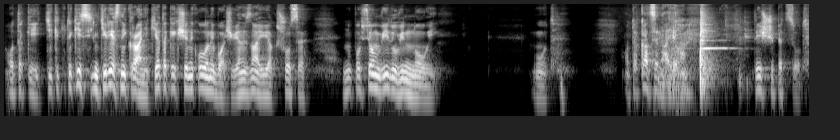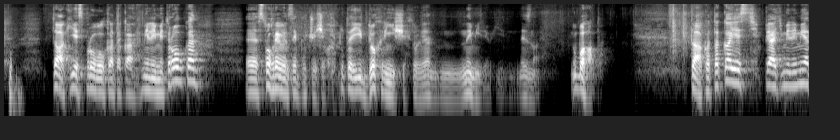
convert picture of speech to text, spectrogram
Отакий. Тільки тут якийсь інтересний краник. Я таких ще ніколи не бачив. Я не знаю, як, що це. Ну, по всьому віду він новий. От. Отака ціна його. 1500. Так, є проволока така міліметровка. Е, 100 гривень цей пучочок. Тут її дохрініще. Я не міряв її, не знаю. Ну, багато. Так, отака є 5 мм,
